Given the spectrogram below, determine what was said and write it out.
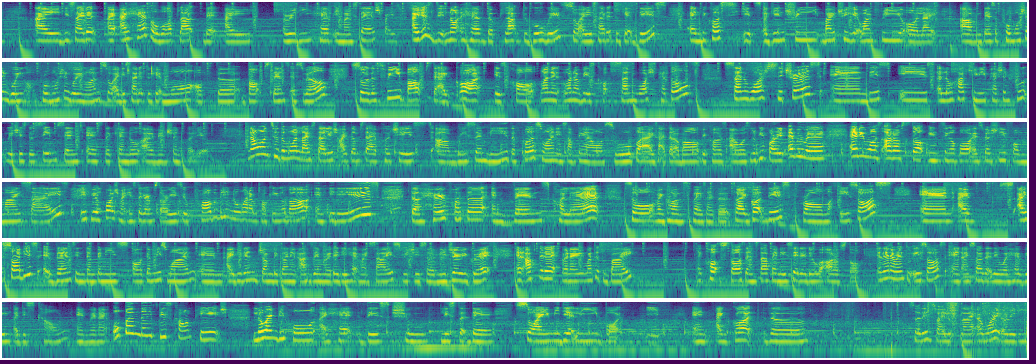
I decided I, I have a wall plug that I already have in my stash but I just did not have the plug to go with so I decided to get this. And because it's again 3 buy 3 get 1 free or like um, there's a promotion going on promotion going on so I decided to get more of the bulb stands as well. So the three bulbs that I got is called one one of it is called sun wash petals sun wash citrus and this is aloha kiwi passion fruit which is the same scent as the candle I mentioned earlier now on to the more lifestyleish items that I purchased um, recently. The first one is something I was super excited about because I was looking for it everywhere and it was out of stock in Singapore, especially for my size. If you've watched my Instagram stories, you'll probably know what I'm talking about and it is the Harry Potter and Vans collab. So, oh my god, I'm super excited. So I got this from ASOS and I've I saw this Vans in Tampines or Tampines 1 and I didn't jump the gun and ask them whether they had my size which is a major regret and after that when I wanted to buy I called stores and stuff and they said that they were out of stock. And then I went to ASOS and I saw that they were having a discount. And when I opened the discount page, lo and behold, I had this shoe listed there. So I immediately bought it. And I got the so this is what it looks like. I wore it already.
